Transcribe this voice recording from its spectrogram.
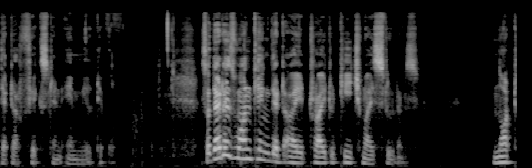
that are fixed and immutable. So that is one thing that I try to teach my students. Not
